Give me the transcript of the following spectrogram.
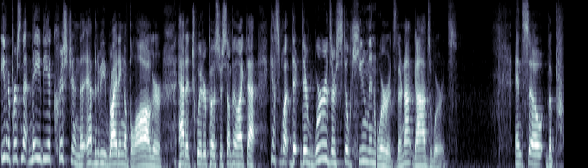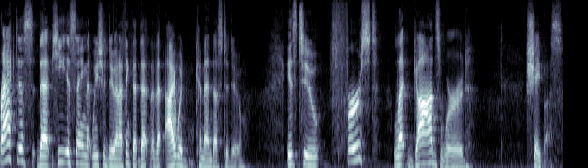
even a person that may be a Christian that happened to be writing a blog or had a Twitter post or something like that. Guess what? Their, their words are still human words, they're not God's words. And so the practice that he is saying that we should do, and I think that, that, that I would commend us to do, is to first let God's word shape us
